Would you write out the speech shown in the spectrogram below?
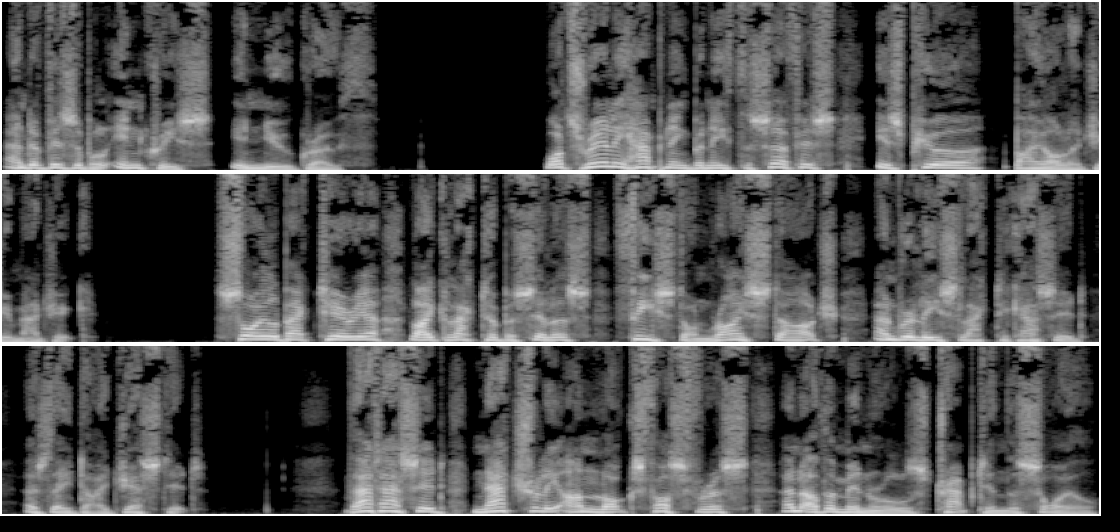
and a visible increase in new growth. What's really happening beneath the surface is pure biology magic. Soil bacteria like lactobacillus feast on rice starch and release lactic acid as they digest it. That acid naturally unlocks phosphorus and other minerals trapped in the soil,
